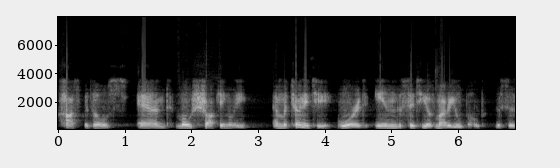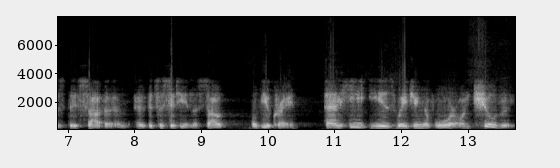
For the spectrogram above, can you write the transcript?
hospitals, and most shockingly, a maternity ward in the city of Mariupol. This is the uh, it's a city in the south of Ukraine, and he is waging a war on children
